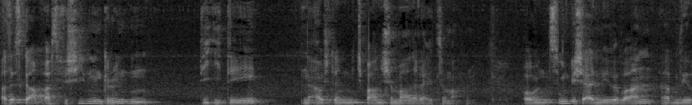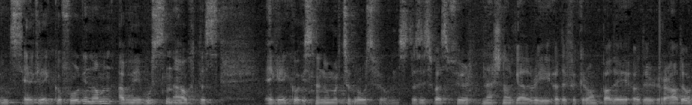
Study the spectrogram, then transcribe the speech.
Also es gab aus verschiedenen Gründen die Idee, eine Ausstellung mit spanischer Malerei zu machen. Und unbescheiden wie wir waren, haben wir uns El Greco vorgenommen, aber wir wussten auch, dass El Greco ist eine Nummer zu groß für uns. Das ist was für National Gallery oder für Grand Palais oder Prado.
